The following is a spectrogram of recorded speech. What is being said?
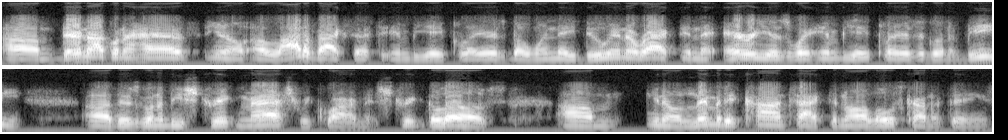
Um, they're not going to have, you know, a lot of access to NBA players, but when they do interact in the areas where NBA players are going to be, uh, there's going to be strict mask requirements, strict gloves, um, you know, limited contact, and all those kind of things.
